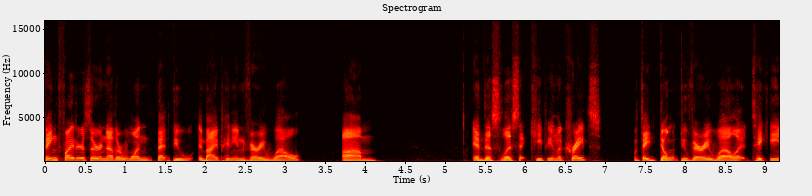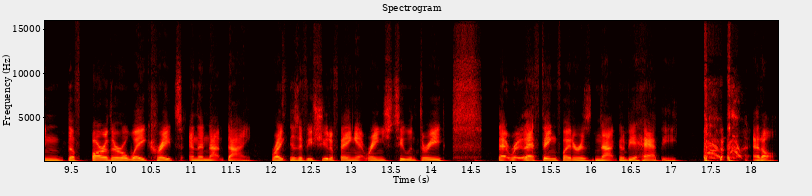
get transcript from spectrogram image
Fang fighters are another one that do, in my opinion, very well. Um, in this list at keeping the crates but they don't do very well at taking the farther away crates and then not dying, right? Because if you shoot a Fang at range two and three, that that Fang fighter is not going to be happy at all.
